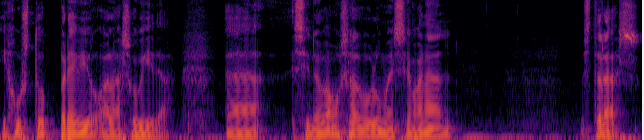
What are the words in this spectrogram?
y justo previo a la subida. Ah, si nos vamos al volumen semanal, ostras,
